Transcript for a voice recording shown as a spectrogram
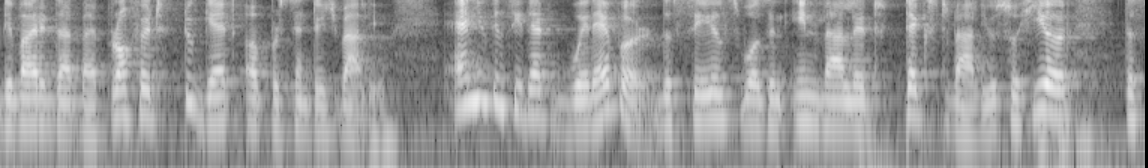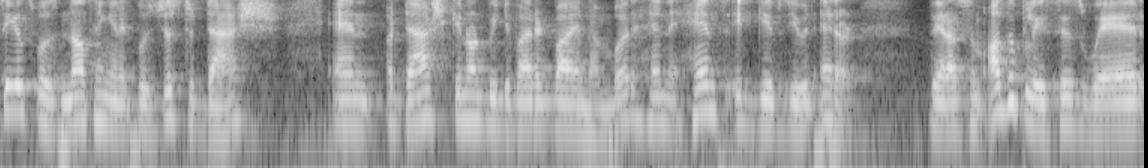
divided that by profit to get a percentage value. And you can see that wherever the sales was an invalid text value. So here the sales was nothing and it was just a dash and a dash cannot be divided by a number and hence it gives you an error. There are some other places where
